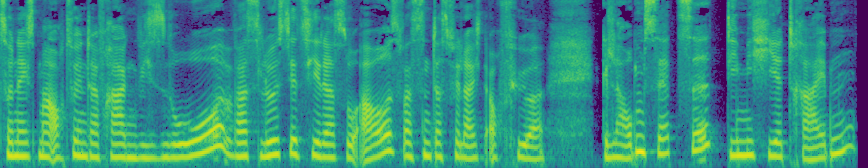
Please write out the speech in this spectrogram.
zunächst mal auch zu hinterfragen, wieso, was löst jetzt hier das so aus, was sind das vielleicht auch für Glaubenssätze, die mich hier treiben,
